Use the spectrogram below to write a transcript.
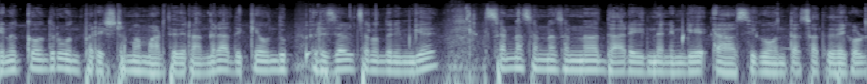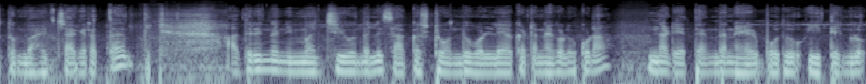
ಏನಕ್ಕೋ ಅಂದರೂ ಒಂದು ಪರಿಶ್ರಮ ಮಾಡ್ತಿದ್ದೀರಾ ಅಂದರೆ ಅದಕ್ಕೆ ಒಂದು ರಿಸಲ್ಟ್ಸ್ ಅನ್ನೋದು ನಿಮಗೆ ಸಣ್ಣ ಸಣ್ಣ ಸಣ್ಣ ದಾರಿಯಿಂದ ನಿಮಗೆ ಸಿಗುವಂಥ ಸಾಧ್ಯತೆಗಳು ತುಂಬ ಹೆಚ್ಚಾಗಿರುತ್ತೆ. ಅದರಿಂದ ನಿಮ್ಮ ಜೀವನದಲ್ಲಿ ಸಾಕಷ್ಟು ಒಂದು ಒಳ್ಳೆಯ ಘಟನೆಗಳು ಕೂಡ ನಡೆಯುತ್ತೆ ಅಂತಲೇ ಹೇಳ್ಬೋದು ಈ ತಿಂಗಳು.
